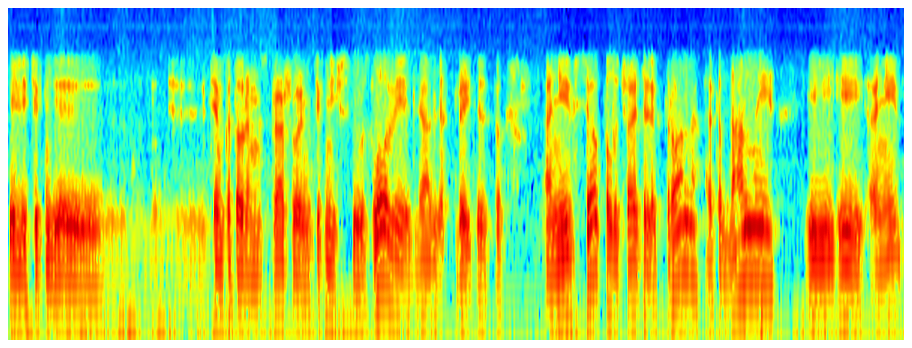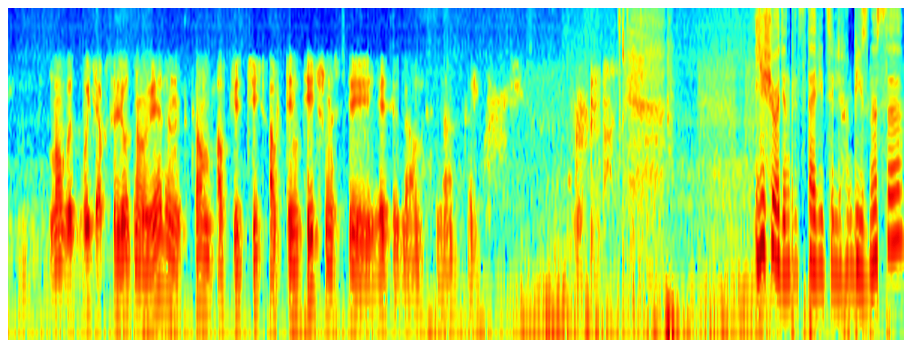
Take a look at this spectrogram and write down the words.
или техни... Тем, которым мы спрашиваем технические условия для, для строительства, они все получают электронно, это данные, и, и они могут быть абсолютно уверены в том автентичности этих данных, да, скажем. Еще один представитель бизнеса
